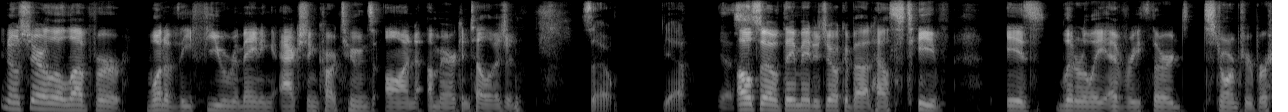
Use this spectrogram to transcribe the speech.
you know, share a little love for one of the few remaining action cartoons on American television. So, yeah. Yes. Also, they made a joke about how Steve is literally every third stormtrooper.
